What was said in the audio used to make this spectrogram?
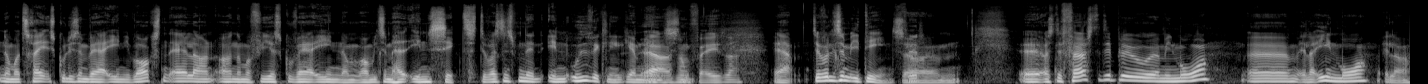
nummer tre skulle ligesom være en i voksenalderen, og nummer fire skulle være en, hvor man ligesom havde indsigt. Det var sådan en, en udvikling igennem Ja, sådan nogle faser. Ja, det var ligesom ideen. Så, Fedt. øhm, øh, og så det første, det blev øh, min mor, øh, eller en mor, eller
